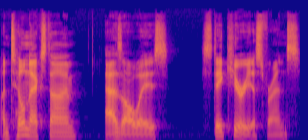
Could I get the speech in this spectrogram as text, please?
Until next time, as always, stay curious, friends.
